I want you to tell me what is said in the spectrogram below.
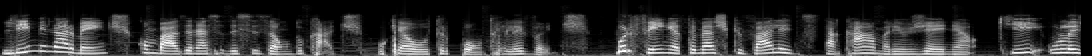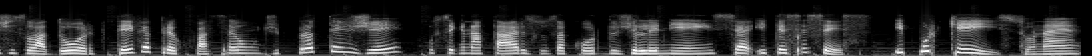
liminarmente com base nessa decisão do CAD, o que é outro ponto relevante. Por fim, eu também acho que vale destacar, Maria Eugênia, que o legislador teve a preocupação de proteger os signatários dos acordos de leniência e TCCs. E por que isso, né?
